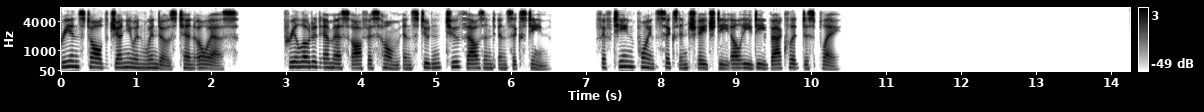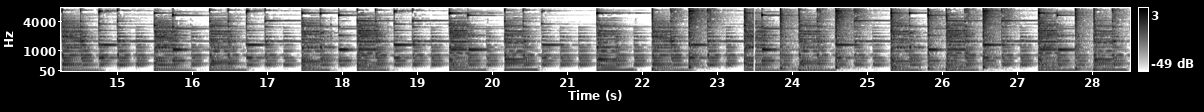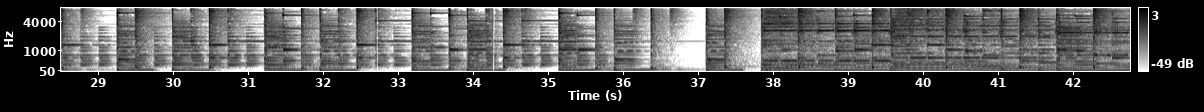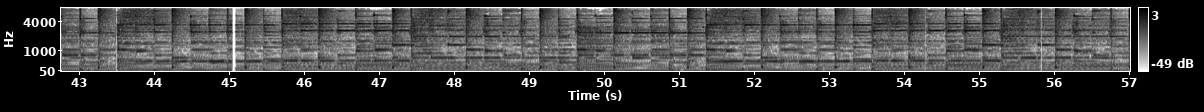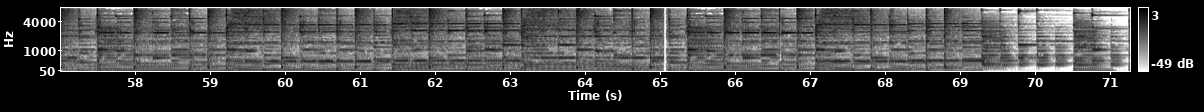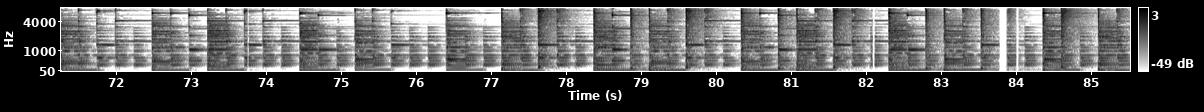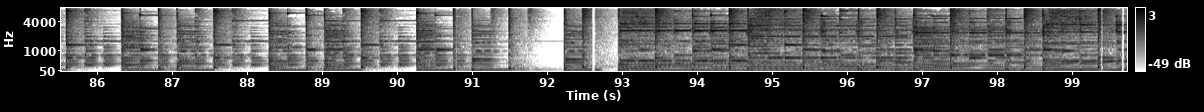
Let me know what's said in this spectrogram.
Pre-installed genuine Windows 10 OS. Preloaded MS Office Home and Student 2016. 15.6-inch HD LED backlit display.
